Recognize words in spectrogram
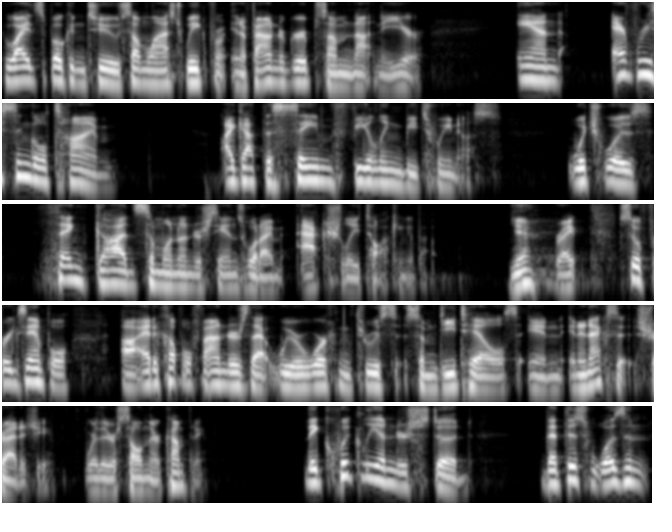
who I had spoken to some last week from, in a founder group, some not in a year. And every single time, I got the same feeling between us, which was thank God someone understands what I'm actually talking about Yeah. right? So, for example, uh, I had a couple founders that we were working through s- some details in in an exit strategy where they were selling their company. They quickly understood that this wasn't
